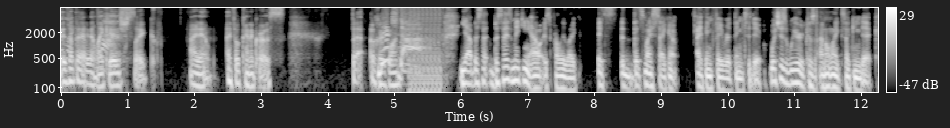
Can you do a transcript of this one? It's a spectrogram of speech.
it's not that I didn't like it. It's just like I don't. I feel kind of gross. But okay, go on. stop. Yeah, besides, besides making out, it's probably like it's that's my second, I think, favorite thing to do. Which is weird because I don't like sucking dick.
